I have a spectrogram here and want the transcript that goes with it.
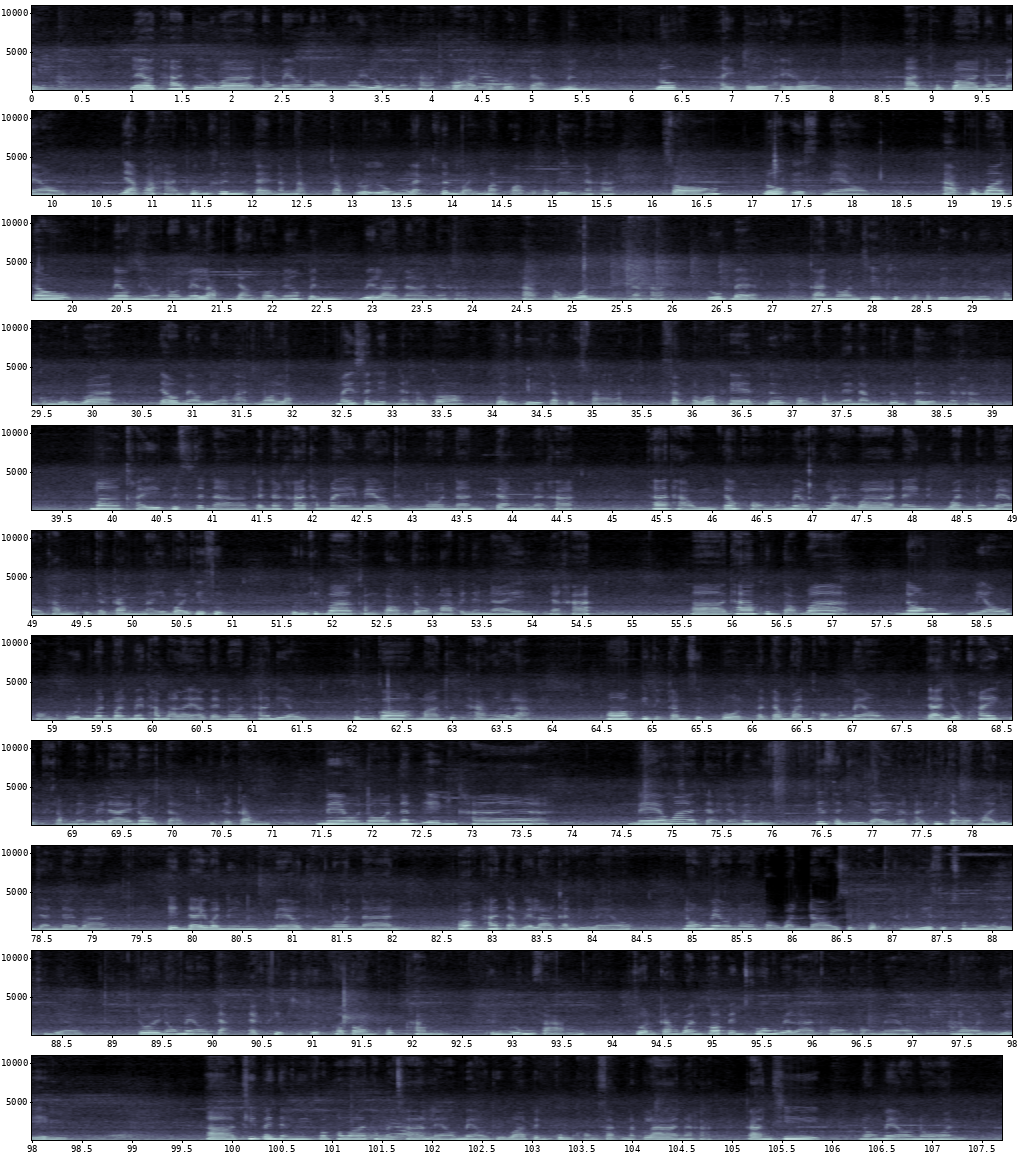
แล้วถ้าเจอว่าน้องแมวนอนน้อยลงนะคะ ก็อาจจะเกิดจากหนึ่งโรคไฮเปอร์ไทรอยด์อาจพบว่าน้องแมวอยากอาหารเพิ่มขึ้น แต่น้ำหนักกลับลดลงและเคลื่อนไหวมากกว่าปกตินะคะ 2. โรคเอสแมว หากพบว่าเจ้าแมวเหมียวนอนไม่หลับอย่างต่อเนื่องเป็นเวลานานนะคะ หากกังวลนะคะ รูปแบบการนอนที่ผิดปกติ หรือมีความกังวลว่าเจ้าแมวเหมียวอาจนอนหลับไม่สนิทนะคะ ก็ควรที่จะปรึกษาสัตวแพทย์เพื่อขอคำแนะนำเพิ่มเติมนะคะ มาไขปริศนากันนะคะทำไมแมวถึงนอนนานจังนะคะ ถ้าถามเจ้าของน้องแมวทั้งหลายว่าในหนึ่งวันน้องแมวทำกิจกรรมไหนบ่อยที่สุด คุณคิดว่าคำตอบจะออกมาเป็นยังไงนะคะถ้าคุณตอบว่าน้องเหมียวของคุณวันๆไม่ทำอะไรเอาแต่นอนท่าเดียว คุณก็มาถูกทางแล้วล่ะ เพราะกิจกรรมสุดโปรดประจำวันของน้องแมว จะยกให้กิจกรรมไหนไม่ได้นอกจากกิจกรรมแมวนอนนั่นเองค่ะ แม้ว่าจะยังไม่มีทฤษฎีใดนะคะ ที่จะออกมายืนยันได้ว่า เหตุใดวันหนึ่งหนึ่งแมวถึงนอนนาน เพราะถ้าจับเวลากันดูแล้ว น้องแมวนอนต่อวันราว 16 ถึง 20 ชั่วโมงเลยทีเดียว โดยน้องแมวจะแอคทีฟสุดๆ ก็ตอนพบค่ำถึงรุ่งสาง ส่วนกลางวันก็เป็นช่วงเวลาทองของแมวนอนนี่เองที่เป็นอย่างนี้ก็เพราะว่าธรรมชาติแล้วแมวถือว่าเป็นกลุ่มของสัตว์นักล่านะคะ การที่น้องแมวนอน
